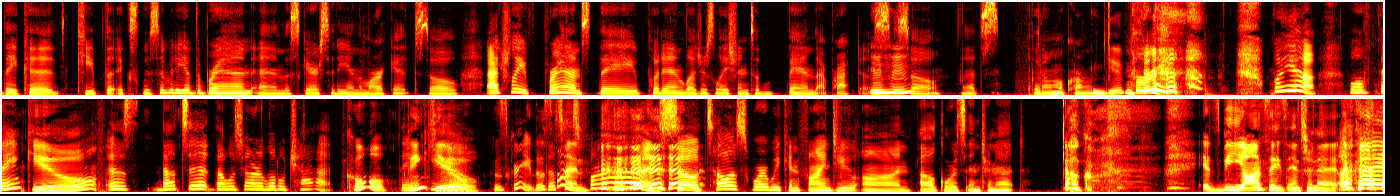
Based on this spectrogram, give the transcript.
they could keep the exclusivity of the brand and the scarcity in the market. So actually, France they put in legislation to ban that practice. Mm-hmm. So that's good on Macron. yeah, for real. But yeah, well, thank you. Is that's it? That was our little chat. cool. Thank Thank, you. you. It was great. That was This fun. is fun. so tell us where we can find you on Al Gore's internet. Oh, cool. it's Beyonce's internet. Okay.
